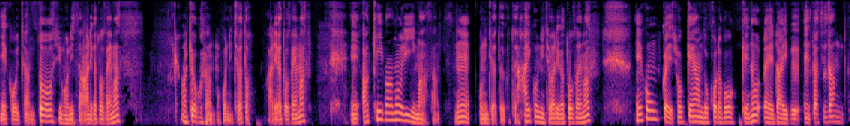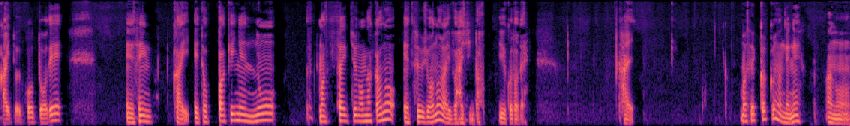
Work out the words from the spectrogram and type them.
えー、こうちゃんとシンフォニーさんありがとうございます。あ、京子さんもこんにちはと。ありがとうございます。えー秋葉のリーマーさんですね。こんにちはということで。はい、こんにちは。ありがとうございます。えー今回、初見コラボ OK の、えライブ、えー雑談会ということで、えー1000回、えー突破記念の真っ最中の中の、えー通常のライブ配信ということで。はい。まあ、せっかくなんでね、あの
